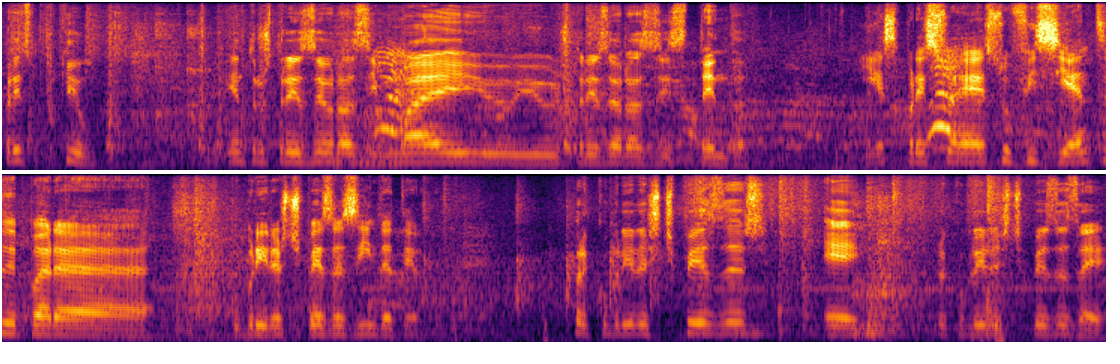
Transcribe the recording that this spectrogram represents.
preço por quilo, entre os 3,5€ e os 3,70€. E esse preço é suficiente para cobrir as despesas e ainda ter... Para cobrir as despesas é, para cobrir as despesas é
